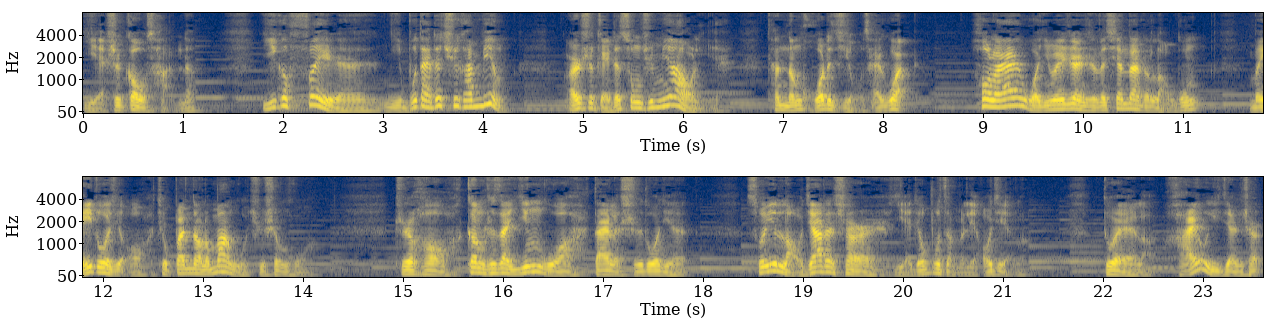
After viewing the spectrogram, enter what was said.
也是够惨的。一个废人，你不带他去看病，而是给他送去庙里，他能活得久才怪。后来我因为认识了现在的老公，没多久就搬到了曼谷去生活，之后更是在英国待了十多年，所以老家的事儿也就不怎么了解了。对了，还有一件事儿，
